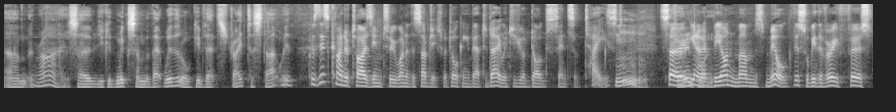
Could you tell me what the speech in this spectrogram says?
Um, Right. So you could mix some of that with it, or give that straight to start with. Because this kind of ties into one of the subjects we're talking about today, which is your dog's sense of taste. so Mm. very you know, beyond mum's milk, this will be the very first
